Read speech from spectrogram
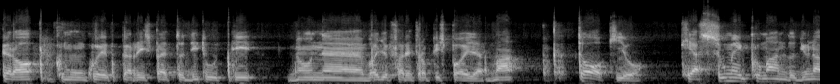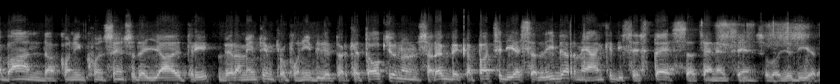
Però comunque per rispetto di tutti non eh, voglio fare troppi spoiler, ma Tokyo che assume il comando di una banda con il consenso degli altri, veramente improponibile, perché Tokyo non sarebbe capace di essere leader neanche di se stessa, cioè nel senso, voglio dire.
